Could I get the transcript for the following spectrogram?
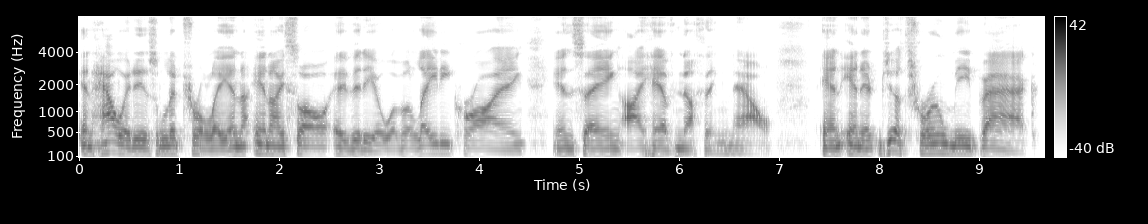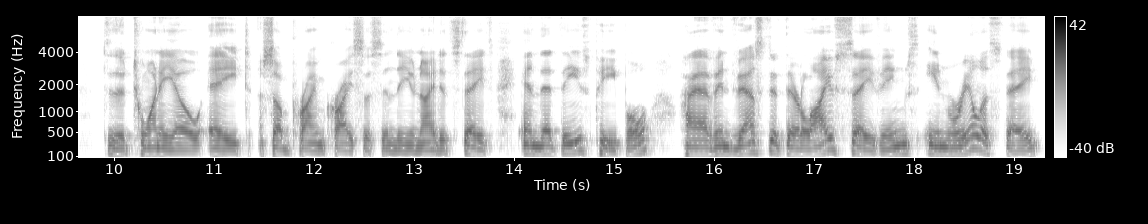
and how it is literally. And, and I saw a video of a lady crying and saying, I have nothing now. And, and it just threw me back to the 2008 subprime crisis in the United States, and that these people have invested their life savings in real estate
